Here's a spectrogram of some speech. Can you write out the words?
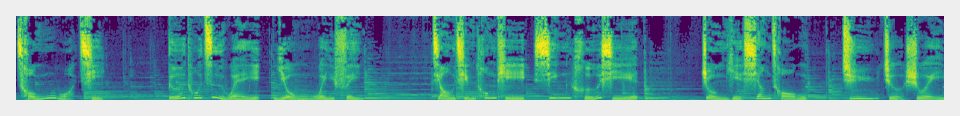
从我栖，得脱自委永为妃。交情通体心和谐，终夜相从居者谁？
